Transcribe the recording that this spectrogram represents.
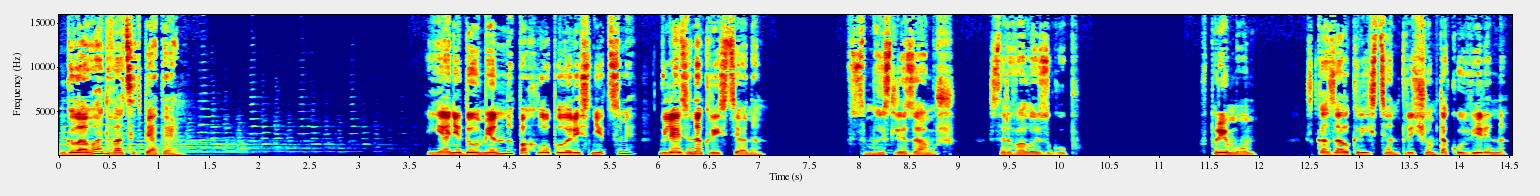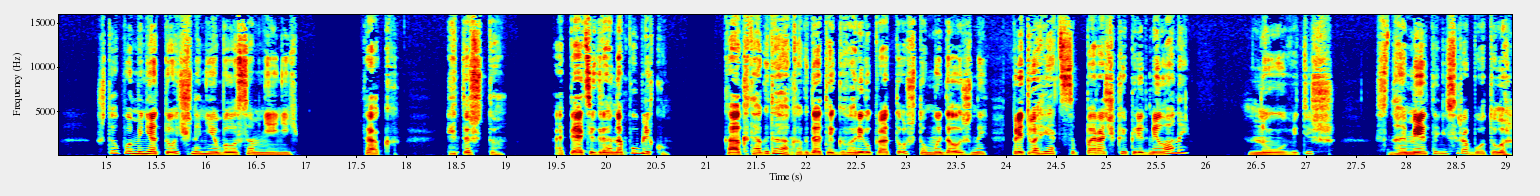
Глава 25 Я недоуменно похлопала ресницами, глядя на Кристиана. «В смысле замуж?» — сорвалось с губ. «В прямом», — сказал Кристиан, причем так уверенно, чтоб у меня точно не было сомнений. «Так, это что, опять игра на публику? Как тогда, когда ты говорил про то, что мы должны притворяться парочкой перед Миланой? Ну, видишь, с нами это не сработало».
